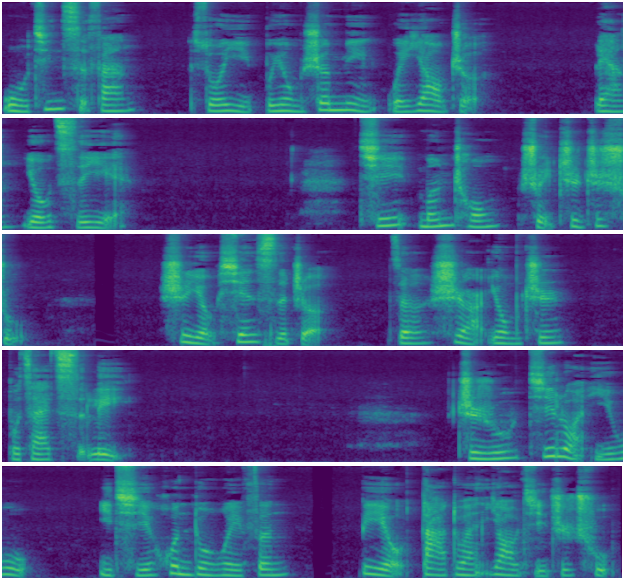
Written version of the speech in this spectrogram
吾今此方，所以不用生命为药者，良由此也。其蚊虫水蛭之属，是有先死者。则视而用之，不在此例。只如鸡卵一物，以其混沌未分，必有大断要急之处，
